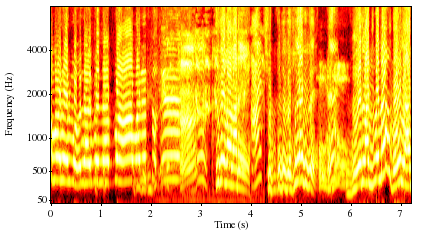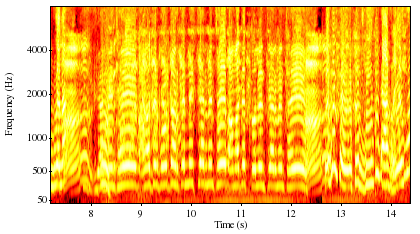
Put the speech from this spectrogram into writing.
আমার বউ লাগবে না আব্বা আমার তো বাবা রে বেশি লাগবে হ্যাঁ? বিয়ে লাগবে না বউ লাগবে না চেয়ারম্যান সাহেব আমাদের বউ দরকার নেই চেয়ারম্যান সাহেব আমাদের তোলেন চেয়ারম্যান সাহেব দেখেছ ওষুধ দিয়েছি কাজ হয়েছে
